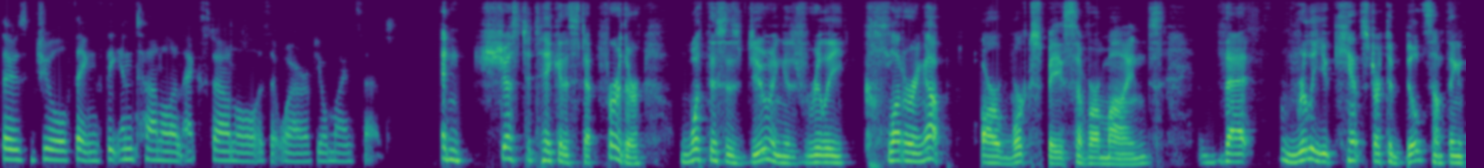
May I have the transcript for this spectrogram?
those dual things, the internal and external, as it were, of your mindset. And just to take it a step further, what this is doing is really cluttering up our workspace of our minds that really you can't start to build something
